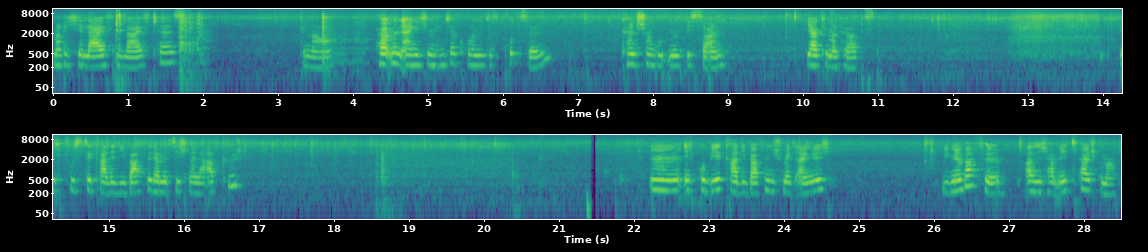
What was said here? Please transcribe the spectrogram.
mache ich hier live einen Live-Test. Genau. Hört man eigentlich im Hintergrund das Brutzeln? Könnte schon gut möglich sein. Ja, okay, man hört's. Ich puste gerade die Waffel, damit sie schneller abkühlt. Mm, ich probiere gerade die Waffeln, die schmeckt eigentlich wie eine Waffel. Also ich habe nichts falsch gemacht.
